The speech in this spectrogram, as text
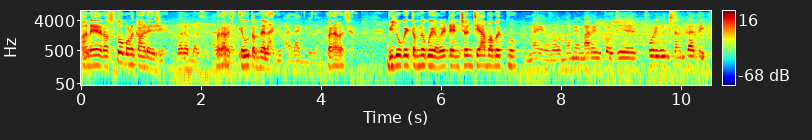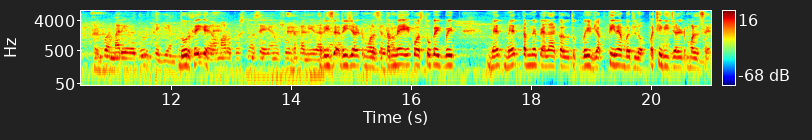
અને રસ્તો પણ કાઢે છે. બરાબર છે. બરાબર છે. એવું તમને લાગ્યું લાગ્યું. બરાબર છે. બીજું કંઈ તમને કોઈ હવે ટેન્શન છે આ બાબતનું? નહીં હવે મને મારી ઉપર જે થોડી ઘણી શંકા હતી એ પણ મારી હવે દૂર થઈ ગઈ એમ. દૂર થઈ ગઈ? અમારો પ્રશ્ન છે એનું સો ટકા રિઝલ્ટ મળશે. તમને એક વસ્તુ કંઈક ભાઈ મેં મેં જ તમને પહેલાં કહ્યું હતું કે ભાઈ વ્યક્તિને બદલો પછી રિઝલ્ટ મળશે.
